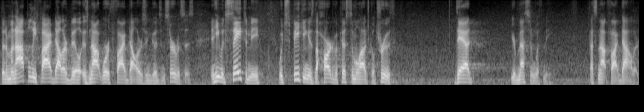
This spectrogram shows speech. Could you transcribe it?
that a Monopoly $5 bill is not worth $5 in goods and services. And he would say to me, which speaking is the heart of epistemological truth, Dad, you're messing with me. That's not $5.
